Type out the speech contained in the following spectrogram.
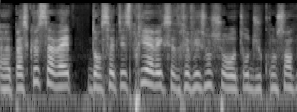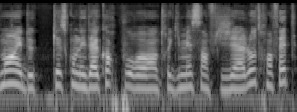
Euh, parce que ça va être dans cet esprit avec cette réflexion sur autour du consentement et de qu'est-ce qu'on est d'accord pour euh, entre guillemets s'infliger à l'autre en fait.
